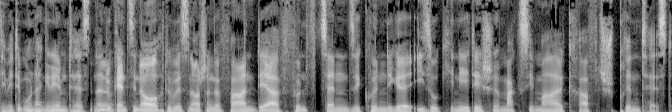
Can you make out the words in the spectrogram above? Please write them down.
mit dem unangenehmen Test, ne? Ja. Du kennst ihn auch, du bist ihn auch schon gefahren. Der 15-sekündige isokinetische Maximalkraft-Sprint-Test.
